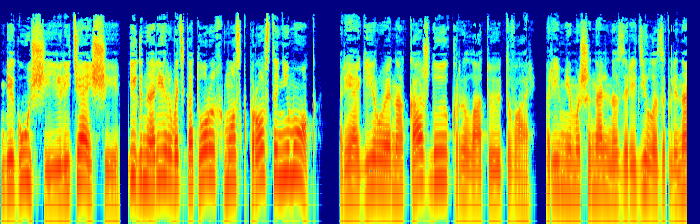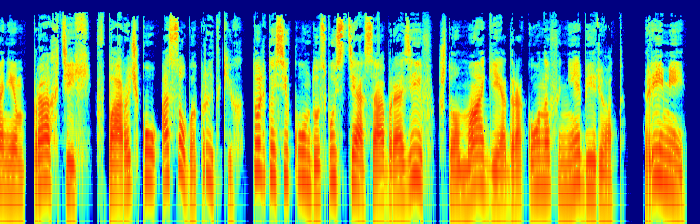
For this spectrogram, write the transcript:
бегущие и летящие, игнорировать которых мозг просто не мог, реагируя на каждую крылатую тварь. Римми машинально зарядила заклинанием «Прахтих» в парочку особо прытких, только секунду спустя сообразив, что магия драконов не берет. «Римми,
